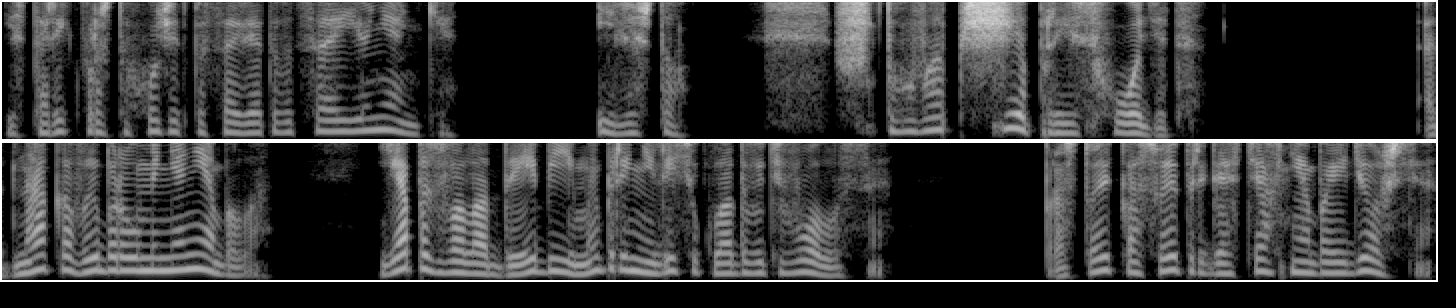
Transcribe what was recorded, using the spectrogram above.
И старик просто хочет посоветоваться о ее няньке? Или что? Что вообще происходит? Однако выбора у меня не было. Я позвала Дебби, и мы принялись укладывать волосы. Простой косой при гостях не обойдешься,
